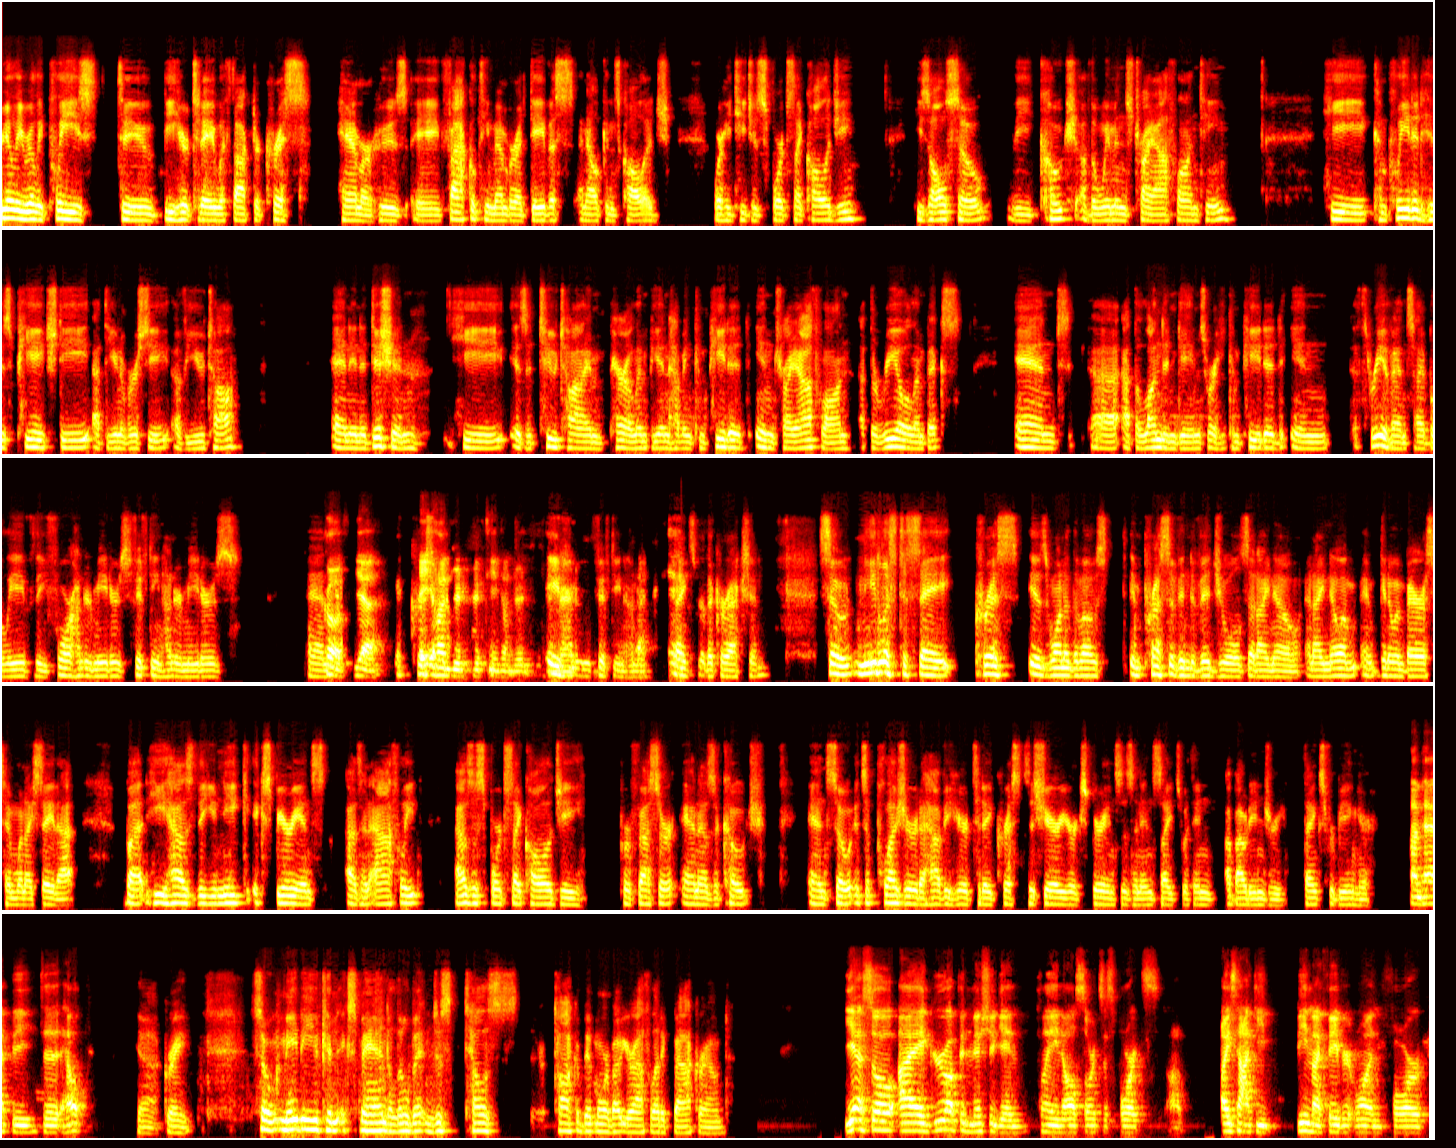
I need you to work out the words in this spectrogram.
really, really pleased to be here today with Dr. Chris Hammer, who's a faculty member at Davis and Elkins College, where he teaches sports psychology. He's also the coach of the women's triathlon team. He completed his PhD at the University of Utah. And in addition, he is a two time Paralympian, having competed in triathlon at the Rio Olympics and uh, at the London Games, where he competed in three events, I believe the 400 meters, 1500 meters, and cool. yeah, 800, 1500. 800, 1500. Thanks for the correction. So, needless to say, Chris is one of the most impressive individuals that I know, and I know I'm, I'm going to embarrass him when I say that, but he has the unique experience as an athlete, as a sports psychology professor, and as a coach. And so it's a pleasure to have you here today, Chris, to share your experiences and insights within about injury. Thanks for being here. I'm happy to help. Yeah, great. So maybe you can expand a little bit and just tell us talk a bit more about your athletic background. Yeah, so I grew up in Michigan playing all sorts of sports, uh, ice hockey being my favorite one for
